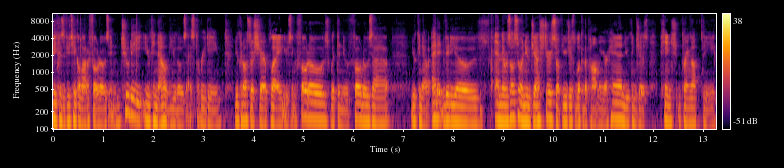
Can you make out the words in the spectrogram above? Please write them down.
because if you take a lot of photos in 2D, you can now view those as 3D. You can also share play using photos with the new Photos app. You can now edit videos. And there was also a new gesture, so if you just look at the palm of your hand, you can just pinch, bring up the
